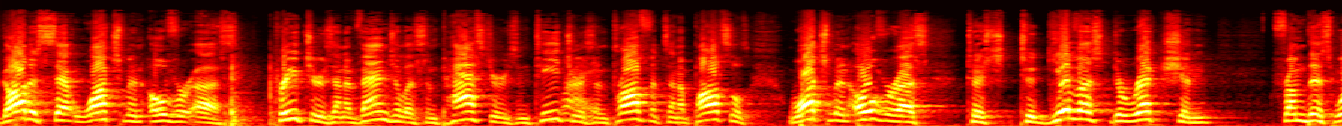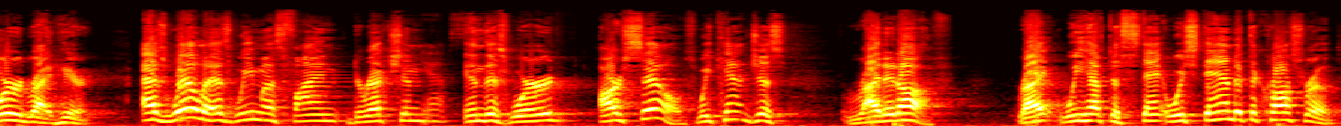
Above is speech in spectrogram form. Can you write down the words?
God has set watchmen over us, preachers and evangelists and pastors and teachers Right. and prophets and apostles, watchmen over us to, to give us direction from this word right here. As well as we must find direction Yes. in this word ourselves. We can't just write it off, right? We have to stand, we stand at the crossroads.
